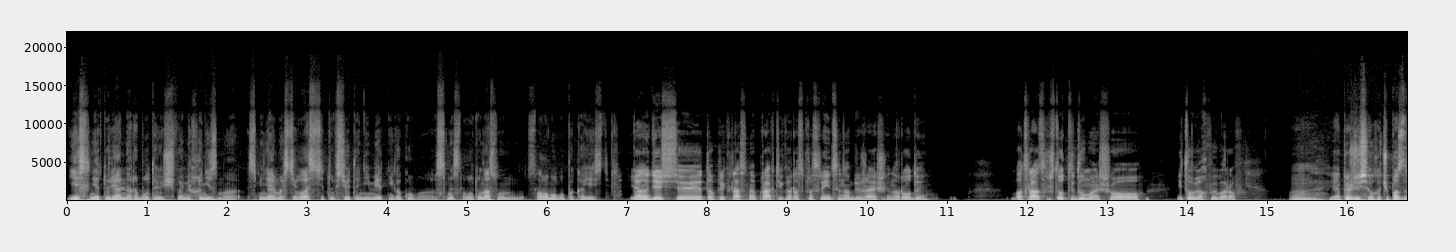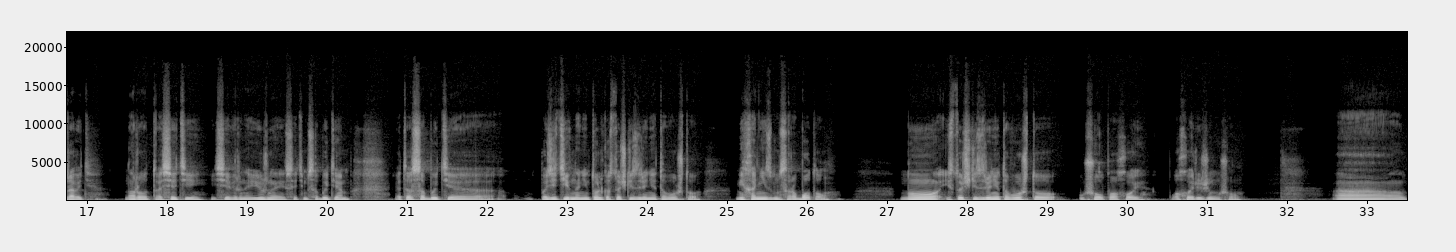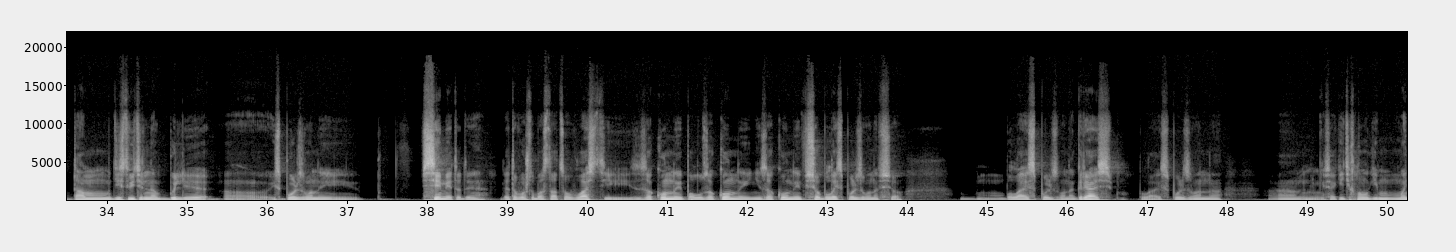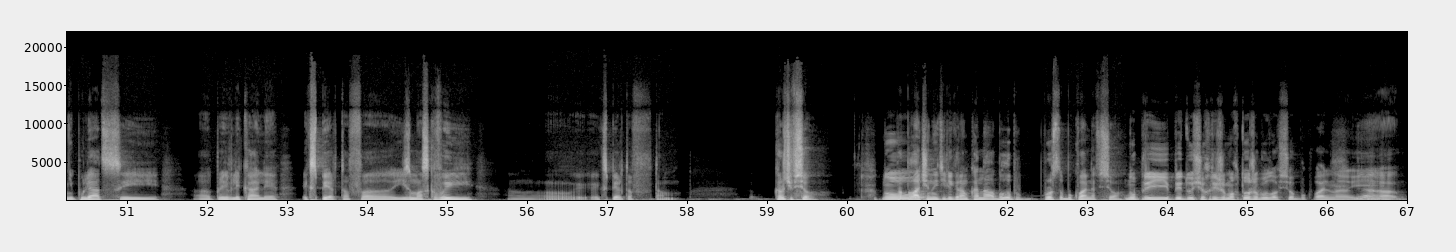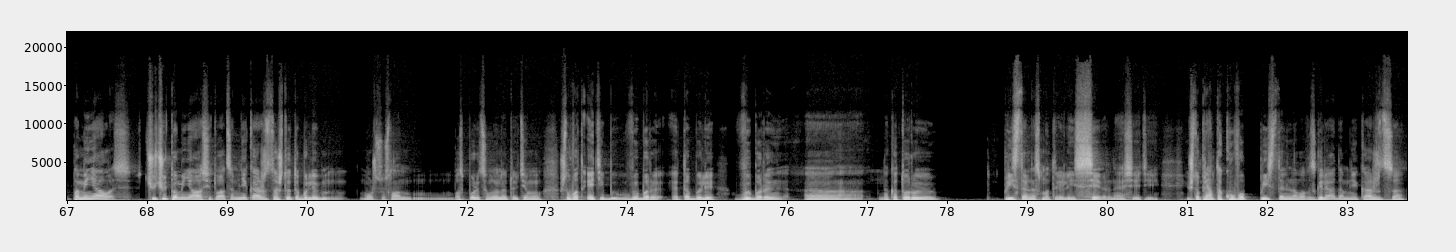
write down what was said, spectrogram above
если нет реально работающего механизма сменяемости власти, то все это не имеет никакого смысла. Вот у нас он, слава богу, пока есть. Я надеюсь, э, эта прекрасная практика распространится на ближайшие народы. Батрас, что ты думаешь о итогах выборов? А, я прежде всего хочу поздравить народ Осетии и Северной и Южной с этим событием. Это событие позитивно не только с точки зрения того, что механизм сработал, но и с точки зрения того, что ушел плохой, плохой режим ушел. А, там действительно были а, использованы все методы для того, чтобы остаться у власти, и законные, полузаконные, незаконные, все, было использовано все. Была использована грязь, была использована э, всякие технологии манипуляции, привлекали экспертов э, из Москвы, э, экспертов там Короче, все. Ну, Оплаченный телеграм-канал, было просто буквально все. Ну, при предыдущих режимах тоже было все буквально. И... Поменялось. Чуть-чуть поменялась ситуация. Мне кажется, что это были, может, Суслан поспорит со мной на эту тему, что вот эти выборы, это были выборы, э, на которую пристально смотрели из Северной Осетии. И что прям такого пристального взгляда, мне кажется,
